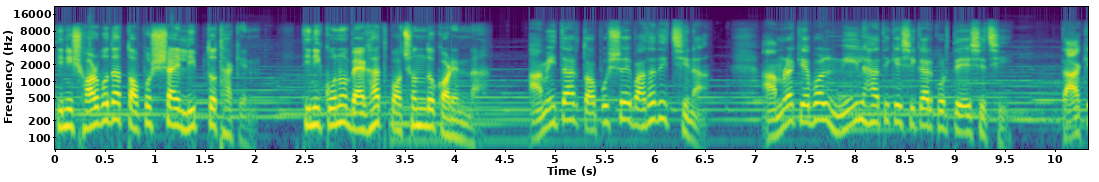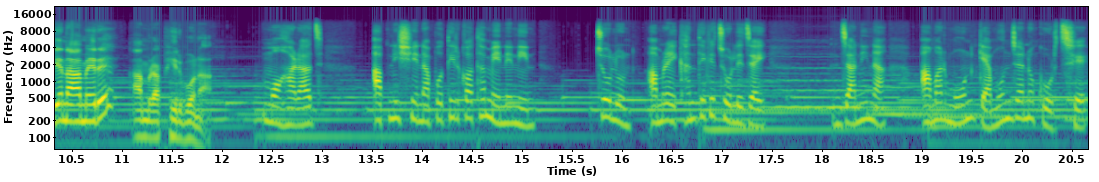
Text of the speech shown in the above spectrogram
তিনি সর্বদা তপস্যায় লিপ্ত থাকেন। তিনি কোনো ব্যাঘাত পছন্দ করেন না। আমি তার তপস্যায় বাধা দিচ্ছি না। আমরা কেবল নীল হাতিকে শিকার করতে এসেছি। তাকে না মেরে আমরা ফিরব না। মহারাজ আপনি সেনাপতির কথা মেনে নিন। চলুন আমরা এখান থেকে চলে যাই। জানি না আমার মন কেমন যেন করছে।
